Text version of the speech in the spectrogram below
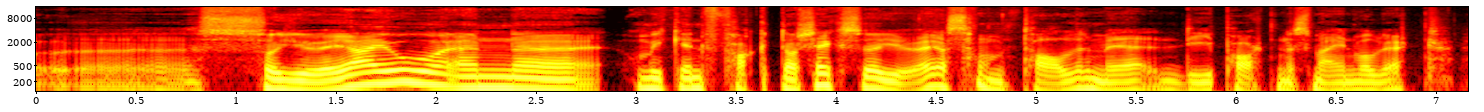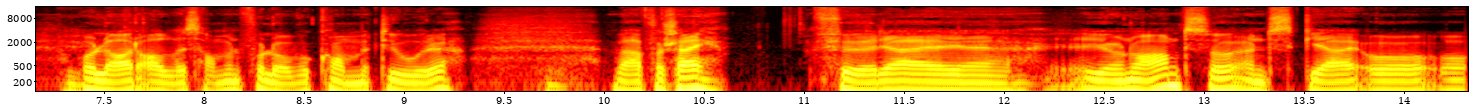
øh, så, gjør jeg jo en, øh, om ikke en faktasjekk, så gjør jeg samtaler med de partene som er involvert. Og lar alle sammen få lov å komme til orde hver for seg. Før jeg øh, gjør noe annet, så ønsker jeg å, å,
